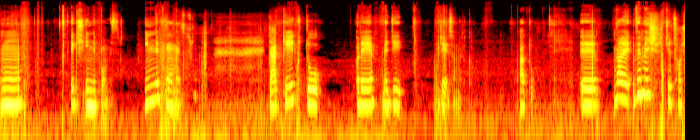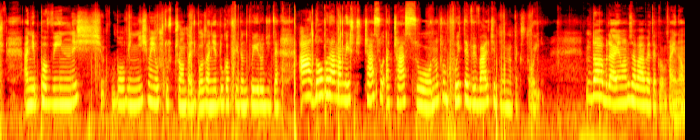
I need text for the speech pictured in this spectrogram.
Mm, jakiś inny pomysł. Inny pomysł. Taki, który będzie Gdzie jest Amelka? A tu. Y, no wymyślcie coś. A nie powinnyś, powinniśmy już tu sprzątać, bo za niedługo przyjdą twoi rodzice. A dobra, mamy jeszcze czasu, a czasu. No tą płytę wywalcie, bo ona tak stoi. Dobra, ja mam zabawę taką fajną.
